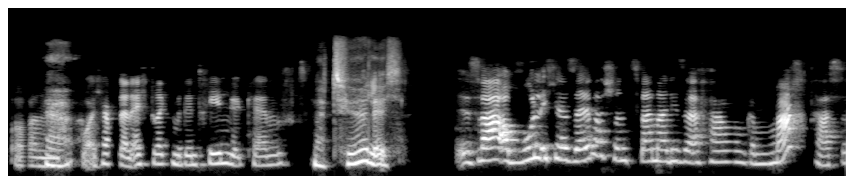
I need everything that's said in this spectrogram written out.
Und ja. boah, ich habe dann echt direkt mit den Tränen gekämpft. Natürlich. Es war, obwohl ich ja selber schon zweimal diese Erfahrung gemacht hatte,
